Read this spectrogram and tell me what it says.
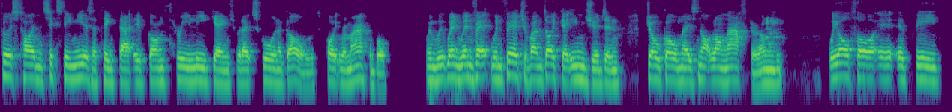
first time in 16 years, I think, that they've gone three league games without scoring a goal. It's quite remarkable. When we, when when when Virgil van Dijk got injured and Joe Gomez not long after, and we all thought it, would be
